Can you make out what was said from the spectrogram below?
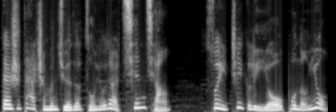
但是大臣们觉得总有点牵强，所以这个理由不能用。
